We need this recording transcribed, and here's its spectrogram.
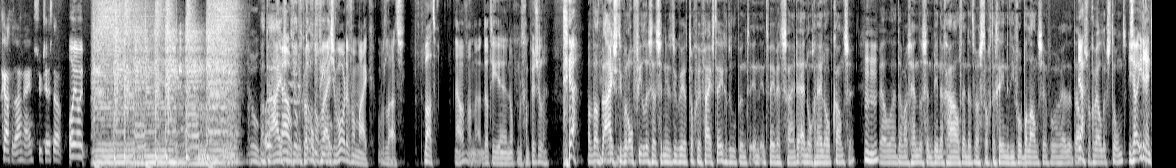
Graag gedaan, Hein. Succes dan. Hoi, hoi. Wat hij is natuurlijk wel nog wijze woorden van Mike op het laatst. Wat? Nou, van, uh, dat hij uh, nog moet gaan puzzelen. Ja. Want wat bij Ajax natuurlijk wel opviel is dat ze nu natuurlijk weer toch weer vijf tegendoelpunten in, in twee wedstrijden en nog een hele hoop kansen. Mm -hmm. Wel, uh, daar was Henderson binnengehaald en dat was toch degene die voor balans en voor uh, dat alles ja. zo geweldig stond. Die zou iedereen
